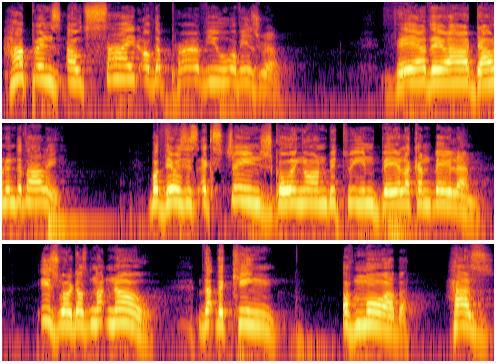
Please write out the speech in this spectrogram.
happens outside of the purview of Israel. There they are down in the valley. But there is this exchange going on between Balak and Balaam. Israel does not know that the king of Moab has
